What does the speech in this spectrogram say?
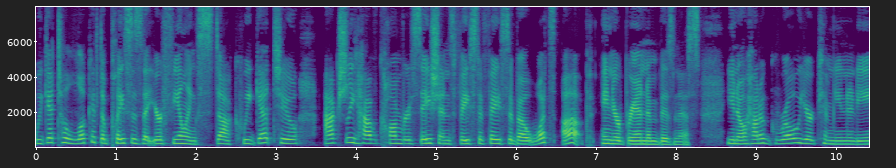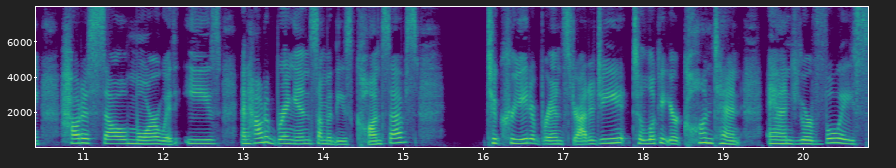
We get to look at the places that you're feeling stuck. We get to actually have conversations face to face about what's up in your brand and business. You know, how to grow your community, how to sell more with ease, and how to bring in some of these concepts to create a brand strategy to look at your content and your voice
